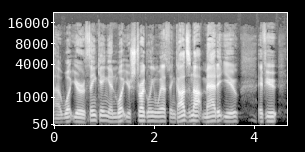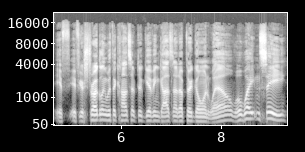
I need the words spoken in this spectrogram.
uh, what you're thinking and what you're struggling with and god's not mad at you. If you if if you're struggling with the concept of giving god's not up there going well we'll wait and see.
